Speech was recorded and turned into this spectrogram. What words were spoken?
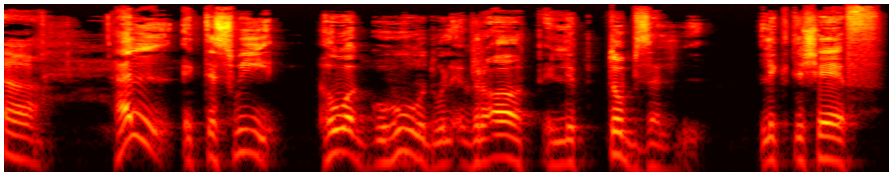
آه. هل التسويق هو الجهود والإجراءات اللي بتبذل لاكتشاف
